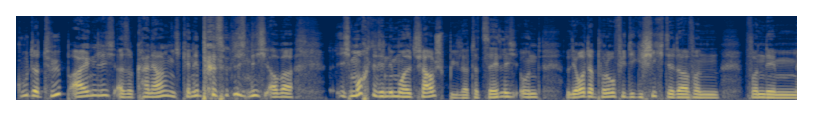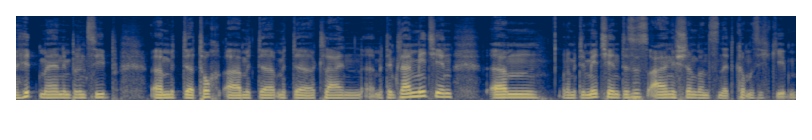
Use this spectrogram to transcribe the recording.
guter Typ eigentlich, also keine Ahnung, ich kenne ihn persönlich nicht, aber ich mochte den immer als Schauspieler tatsächlich und Leo der Profi, die Geschichte da von, von dem Hitman im Prinzip äh, mit der Toch, äh, mit der, mit der kleinen, äh, mit dem kleinen Mädchen ähm, oder mit dem Mädchen, das ist eigentlich schon ganz nett, kann man sich geben.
